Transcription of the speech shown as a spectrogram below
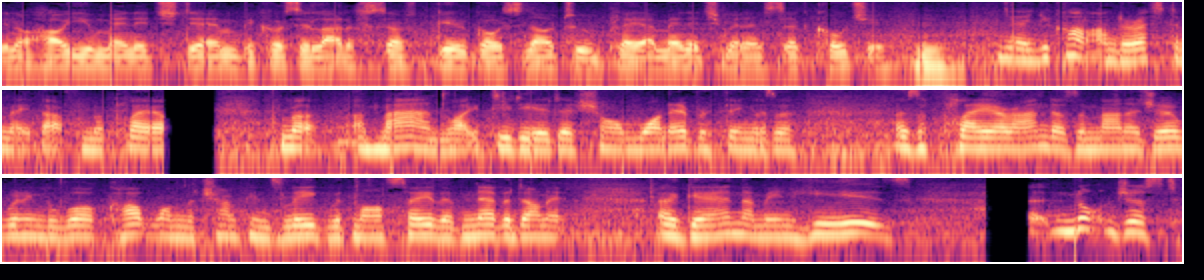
you know, how you manage them because a lot of stuff goes now to player management instead of coaching. Yeah, you can't underestimate that from a player, from a, a, man like Didier Deschamps. Won everything as a as a player and as a manager, winning the World Cup, won the Champions League with Marseille. They've never done it again. I mean, he is uh, not just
